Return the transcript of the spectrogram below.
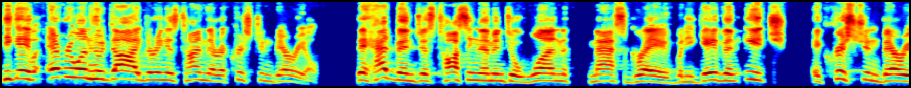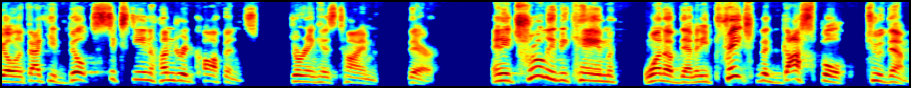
He gave everyone who died during his time there a Christian burial. They had been just tossing them into one mass grave, but he gave them each a Christian burial. In fact, he built 1,600 coffins during his time there. And he truly became one of them, and he preached the gospel to them.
